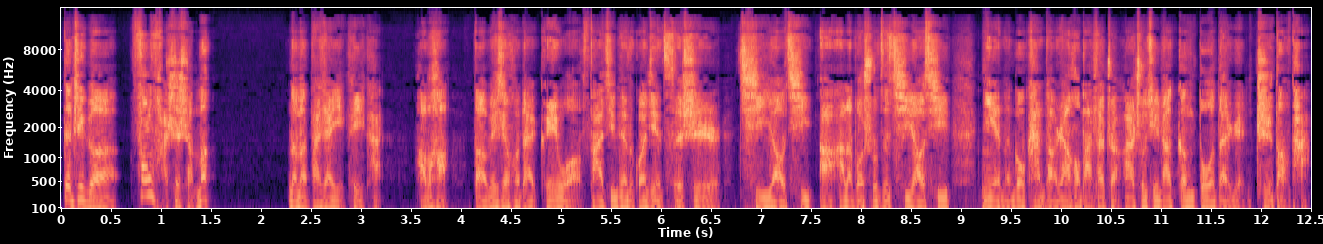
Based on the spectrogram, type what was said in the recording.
的这个方法是什么？那么大家也可以看好不好？到微信后台给我发今天的关键词是七幺七啊，阿拉伯数字七幺七，你也能够看到，然后把它转发出去，让更多的人知道它，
